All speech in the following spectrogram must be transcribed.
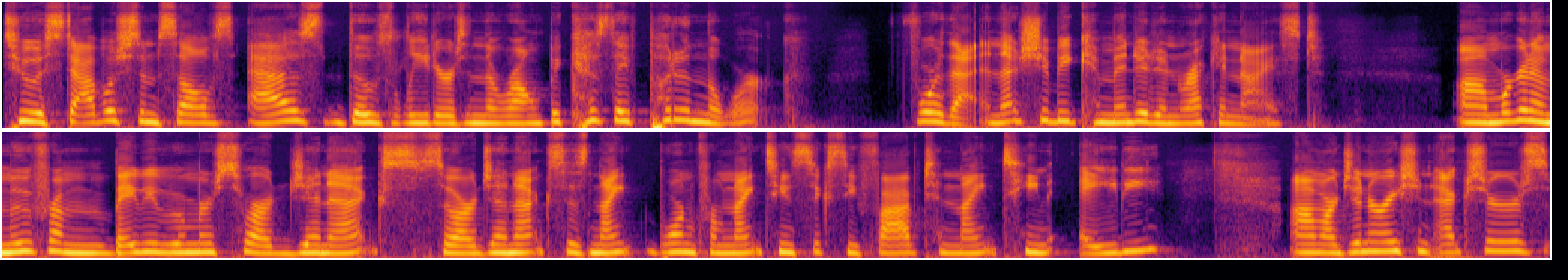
to establish themselves as those leaders in the wrong because they've put in the work for that. And that should be commended and recognized. Um, we're going to move from baby boomers to our Gen X. So our Gen X is ni- born from 1965 to 1980. Um, our Generation Xers,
